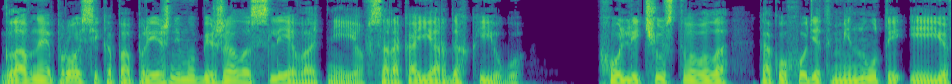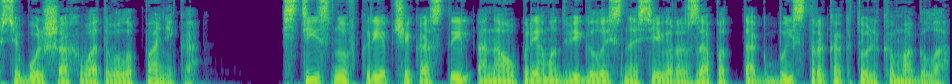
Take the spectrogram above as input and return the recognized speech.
Главная просека по-прежнему бежала слева от нее, в сорока ярдах к югу. Холли чувствовала, как уходят минуты, и ее все больше охватывала паника. Стиснув крепче костыль, она упрямо двигалась на северо-запад так быстро, как только могла.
